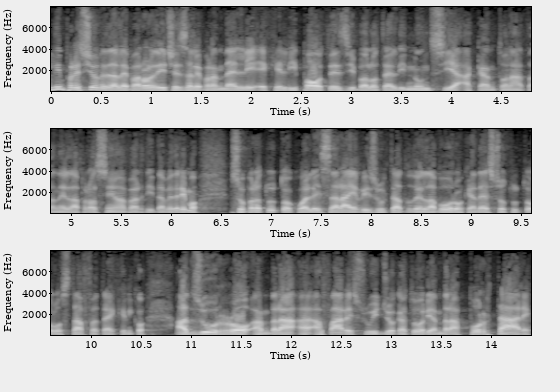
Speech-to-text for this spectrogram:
L'impressione dalle parole di Cesare Prandelli è che l'ipotesi Balotelli non sia accantonata nella prossima partita. Vedremo soprattutto quale sarà il risultato del lavoro che adesso tutto lo staff tecnico azzurro andrà a fare sui giocatori, andrà a portare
